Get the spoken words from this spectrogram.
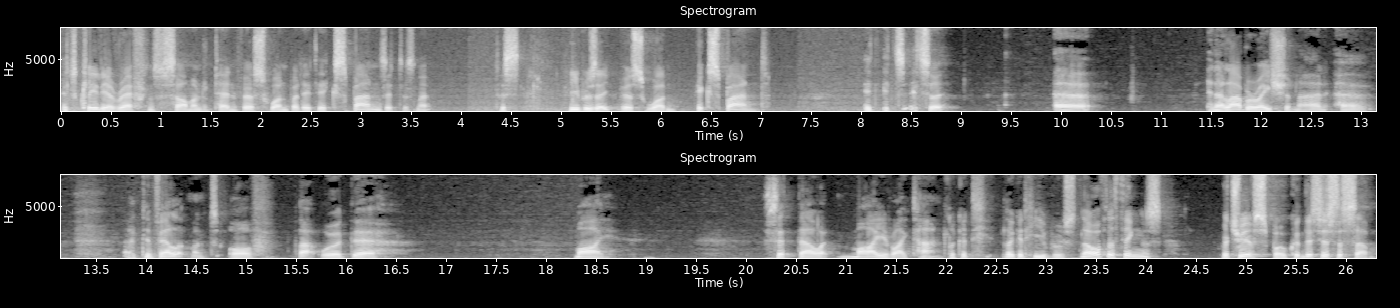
It's clearly a reference to Psalm 110, verse 1, but it expands it, doesn't it? This Hebrews 8, verse 1, expand. It, it's it's a, uh, an elaboration, a, a development of that word there, my. Sit thou at my right hand. Look at, look at Hebrews. Now, of the things which we have spoken, this is the sum.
